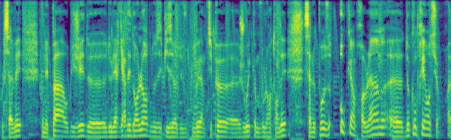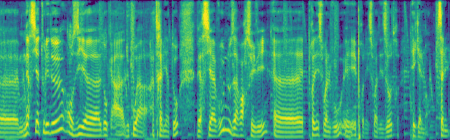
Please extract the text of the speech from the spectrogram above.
vous le savez, vous n'êtes pas obligé de, de, les regarder dans l'ordre nos épisodes. Vous pouvez un petit peu jouer comme vous l'entendez. Ça ne pose aucun problème de compréhension. merci à tous les deux. On se dit donc à du coup, à, très bientôt. Merci à vous de nous avoir suivis. Euh, prenez soin de vous et prenez soin des autres également. Salut.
